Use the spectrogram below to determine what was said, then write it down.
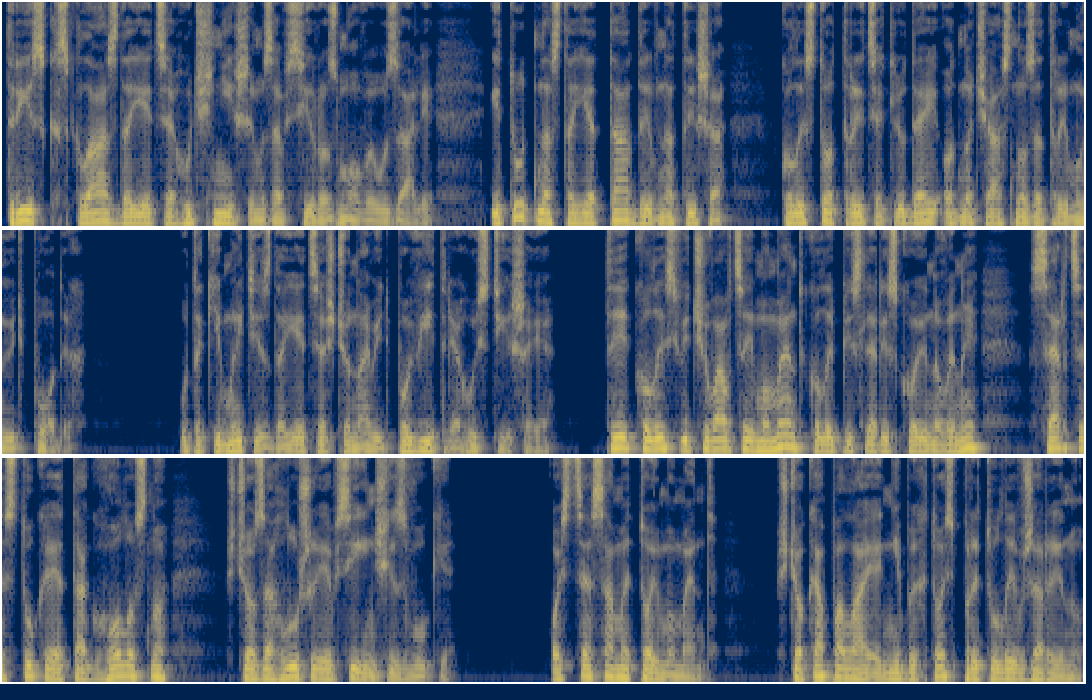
Тріск скла здається гучнішим за всі розмови у залі. І тут настає та дивна тиша, коли 130 людей одночасно затримують подих. У такій миті здається, що навіть повітря густішає. Ти колись відчував цей момент, коли після різкої новини серце стукає так голосно, що заглушує всі інші звуки. Ось це саме той момент. Щока палає, ніби хтось притулив жарину.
